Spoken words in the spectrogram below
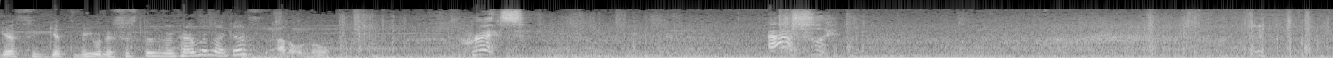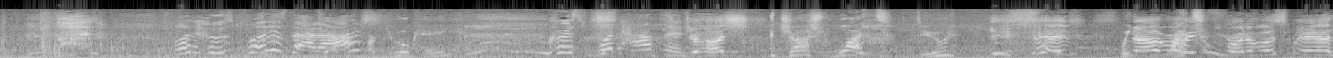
guess he gets to be with his sisters in heaven. I guess I don't know. Chris! Ashley! What? Whose blood is that, Ash? Are you okay? Chris, what happened? Josh! Josh, what? Dude? You said Wait, not what? right in front of us, man.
